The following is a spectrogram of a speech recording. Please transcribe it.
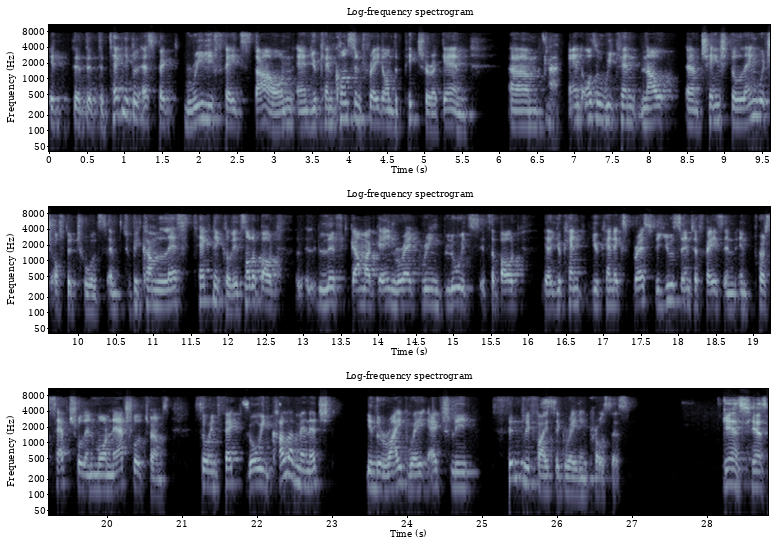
it, the, the, the, technical aspect really fades down and you can concentrate on the picture again. Um, and also we can now um, change the language of the tools and to become less technical. It's not about lift, gamma, gain, red, green, blue. It's it's about yeah, you can you can express the user interface in, in perceptual and more natural terms. So in fact, going color managed in the right way actually simplifies the grading process. Yes, yes.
